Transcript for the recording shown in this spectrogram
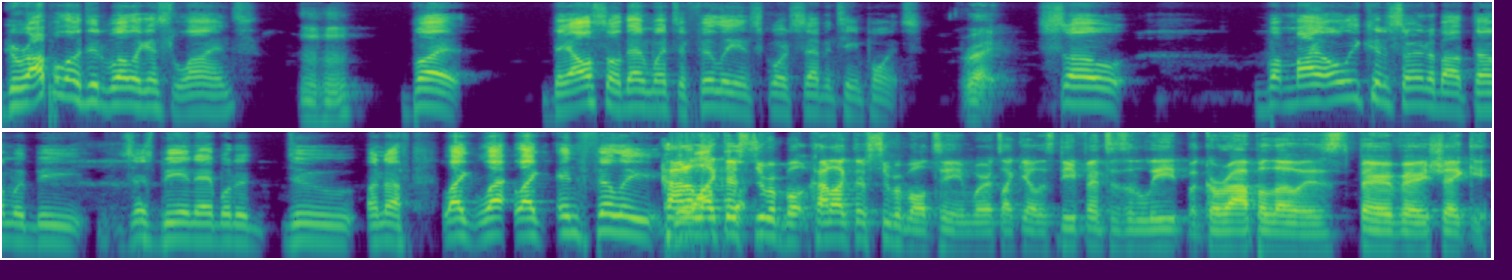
Garoppolo did well against the Lions, hmm but they also then went to Philly and scored 17 points. Right. So but my only concern about them would be just being able to do enough. Like like in Philly, Kind of like their Super Bowl, kind of like their Super Bowl team, where it's like, yo, this defense is elite, but Garoppolo is very, very shaky.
